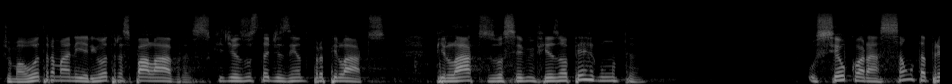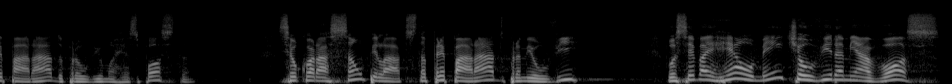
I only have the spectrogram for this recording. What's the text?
de uma outra maneira, em outras palavras, que Jesus está dizendo para Pilatos: Pilatos, você me fez uma pergunta. O seu coração está preparado para ouvir uma resposta? Seu coração, Pilatos, está preparado para me ouvir? Você vai realmente ouvir a minha voz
